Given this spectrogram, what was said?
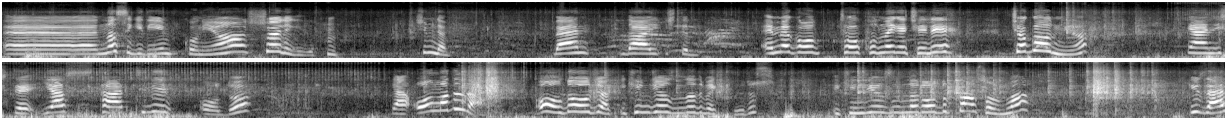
Ee, nasıl gideyim konuya? Şöyle gideyim. Şimdi ben daha işte emek ortaokuluna geçeli çok olmuyor. Yani işte yaz tatili oldu. Yani olmadı da oldu olacak. İkinci yazıları bekliyoruz. İkinci yazılar olduktan sonra güzel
